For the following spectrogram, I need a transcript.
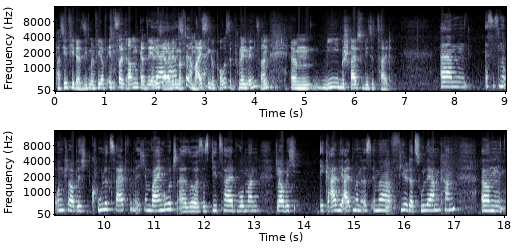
passiert viel, da sieht man viel auf Instagram, ganz ehrlich, ja, ja, da wird immer stimmt, am meisten gepostet von den Winzern. wie beschreibst du diese Zeit? Ähm, es ist eine unglaublich coole Zeit, finde ich, im Weingut. Also es ist die Zeit, wo man, glaube ich, egal wie alt man ist, immer viel dazulernen kann. Ähm,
